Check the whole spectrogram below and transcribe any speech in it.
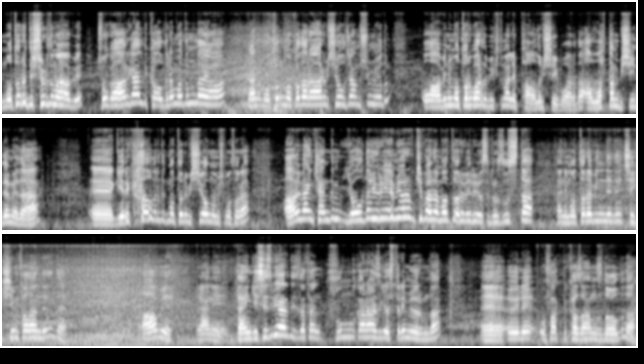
motoru düşürdüm abi. Çok ağır geldi kaldıramadım da ya. Ben motorun o kadar ağır bir şey olacağını düşünmüyordum. O abinin motoru arada büyük ihtimalle pahalı bir şey bu arada. Allah'tan bir şey demedi ha. Ee, geri kaldırdık motoru bir şey olmamış motora. Abi ben kendim yolda yürüyemiyorum ki bana motor veriyorsunuz usta. Hani motora bin dedi çekeyim falan dedi de. Abi yani dengesiz bir yerdeyiz zaten kumluk arazi gösteremiyorum da. Ee, öyle ufak bir kazamız da oldu da.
